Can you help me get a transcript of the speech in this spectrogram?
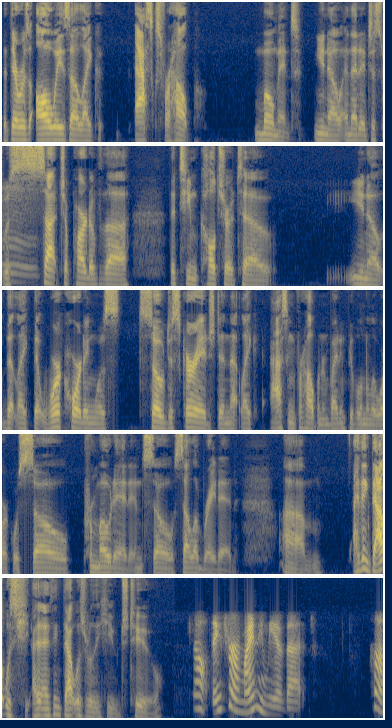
that there was always a like asks for help moment, you know, and that it just was mm. such a part of the the team culture to you know that like that work hoarding was so discouraged and that like asking for help and inviting people into the work was so promoted and so celebrated. Um i think that was i think that was really huge too. Oh thanks for reminding me of that. Huh.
